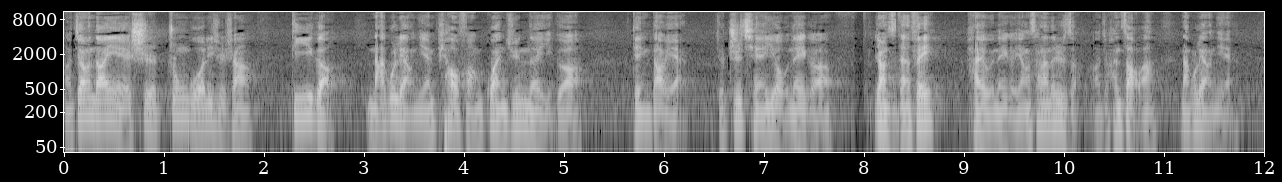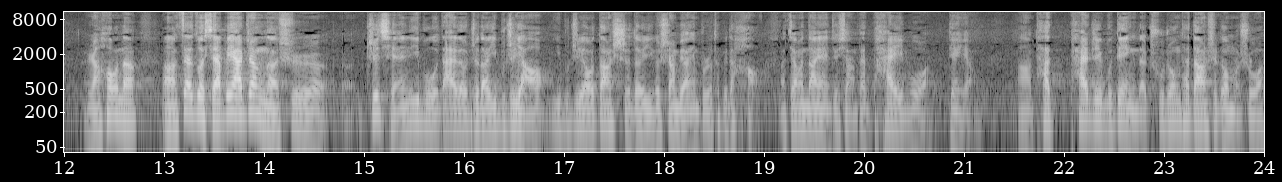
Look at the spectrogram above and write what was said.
啊。姜文导演也是中国历史上第一个拿过两年票房冠军的一个电影导演。就之前有那个《让子弹飞》。还有那个《阳光灿烂的日子》啊，就很早了，拿过两年。然后呢，啊，在做《侠不压正》呢，是之前一部大家都知道《一步之遥》，《一步之遥》当时的一个市场表现不是特别的好，啊，姜文导演就想再拍一部电影，啊，他拍这部电影的初衷，他当时跟我们说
